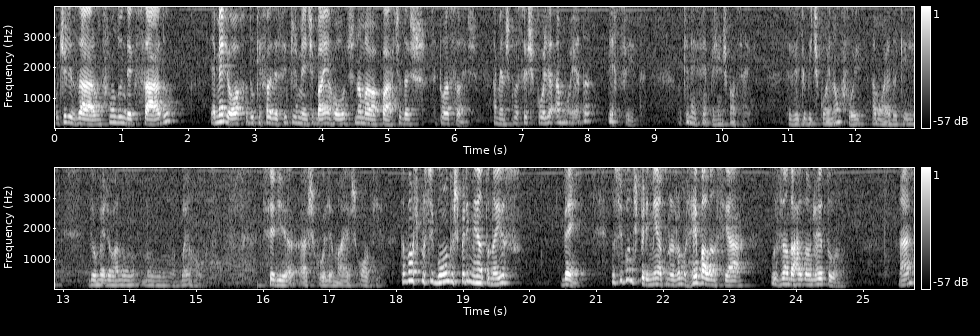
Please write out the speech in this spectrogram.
utilizar um fundo indexado é melhor do que fazer simplesmente buy and hold na maior parte das situações, a menos que você escolha a moeda perfeita, o que nem sempre a gente consegue. Você vê que o Bitcoin não foi a moeda que deu melhor no, no buy and hold. Seria a escolha mais óbvia. Então vamos para o segundo experimento, não é isso? Bem, no segundo experimento nós vamos rebalancear usando a razão de retorno. Né?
